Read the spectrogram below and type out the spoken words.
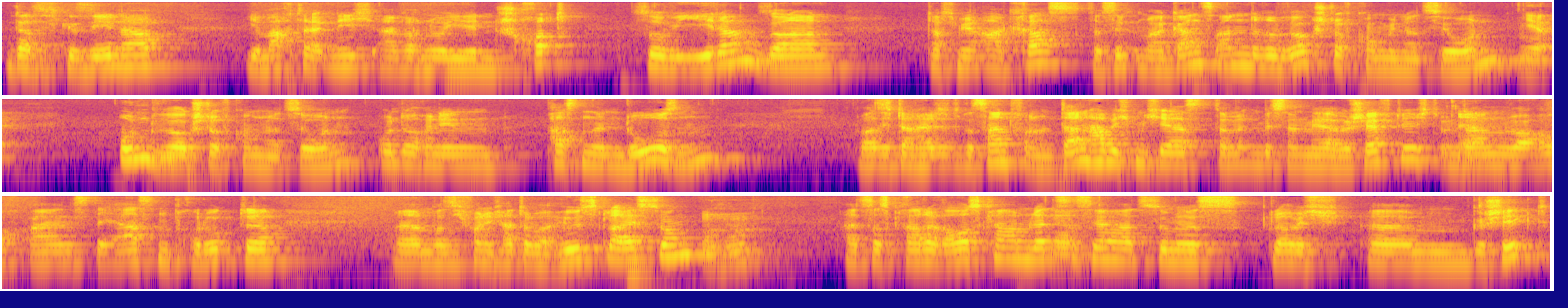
dass ich gesehen habe, ihr macht halt nicht einfach nur jeden Schrott, so wie jeder, sondern dachte mir, ah krass, das sind mal ganz andere Wirkstoffkombinationen ja. und Wirkstoffkombinationen und auch in den passenden Dosen, was ich dann halt interessant fand. Und dann habe ich mich erst damit ein bisschen mehr beschäftigt und ja. dann war auch eines der ersten Produkte, äh, was ich von euch hatte, war Höchstleistung. Mhm. Als das gerade rauskam letztes ja. Jahr, hast du mir das, glaube ich, ähm, geschickt.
